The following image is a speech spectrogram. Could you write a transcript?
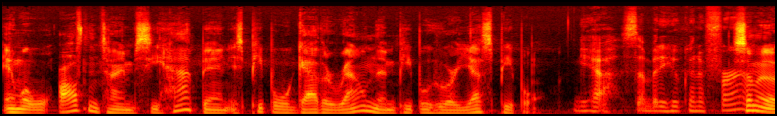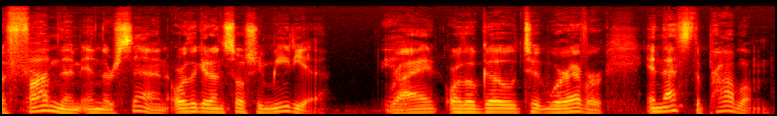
And what we'll oftentimes see happen is people will gather around them people who are yes people. yeah, somebody who can affirm. Some will affirm them in their sin, or they'll get on social media, Yeah. right? Or they'll go to wherever. And that's the problem.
